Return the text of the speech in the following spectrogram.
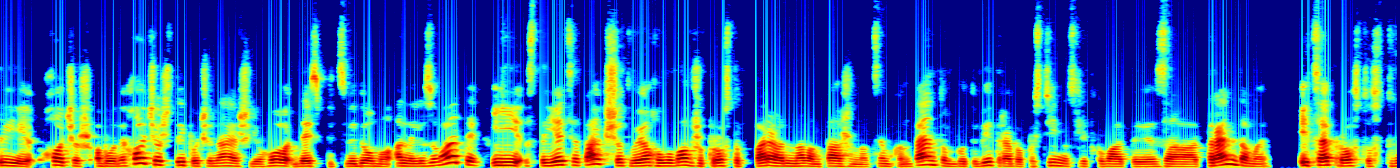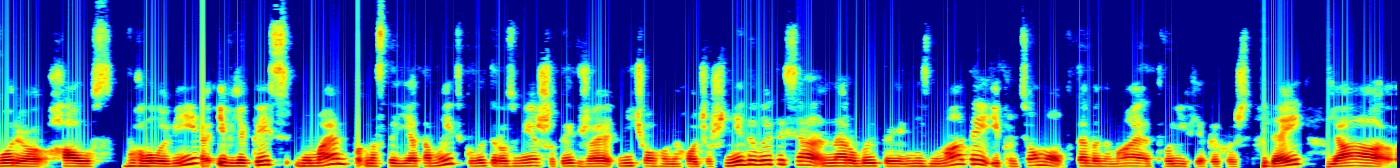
ти хочеш або не хочеш, ти починаєш його десь підсвідомо аналізувати, і стається так, що твоя голова вже просто перенавантажена цим контентом, бо тобі треба постійно слідкувати за трендами. І це просто створює хаос в голові, і в якийсь момент настає та мить, коли ти розумієш, що ти вже нічого не хочеш ні дивитися, не робити, ні знімати, і при цьому в тебе немає твоїх якихось ідей для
